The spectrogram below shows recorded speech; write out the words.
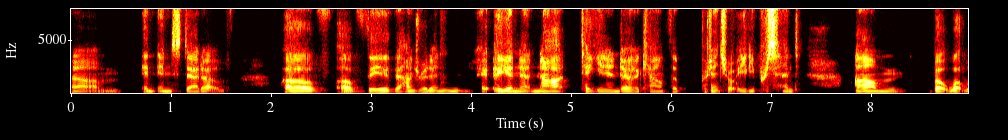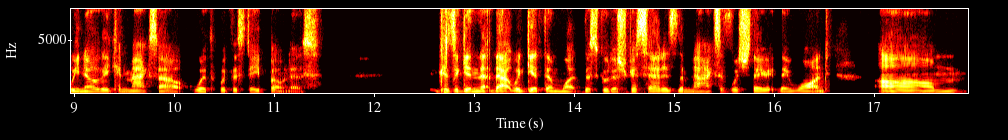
um, in, instead of of of the the hundred and again not taking into account the potential 80 percent um, but what we know they can max out with with the state bonus. Because again that, that would get them what the school district has said is the max of which they they want. Um,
